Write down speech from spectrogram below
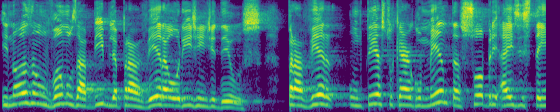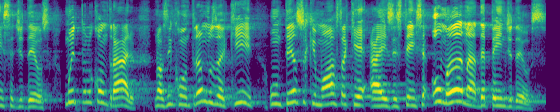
E nós não vamos à Bíblia para ver a origem de Deus, para ver um texto que argumenta sobre a existência de Deus. Muito pelo contrário, nós encontramos aqui um texto que mostra que a existência humana depende de Deus.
